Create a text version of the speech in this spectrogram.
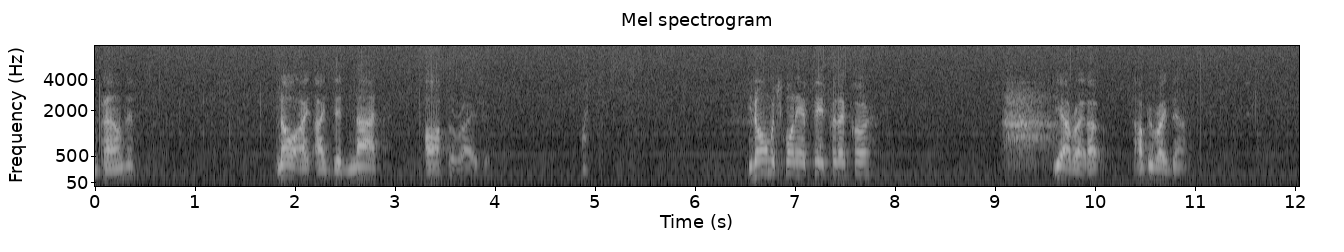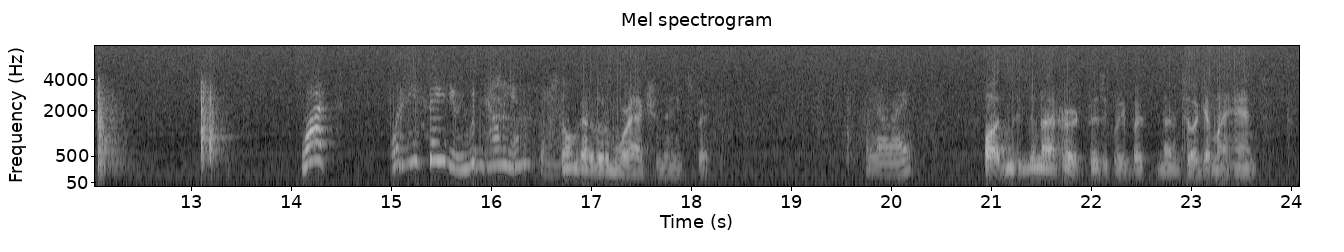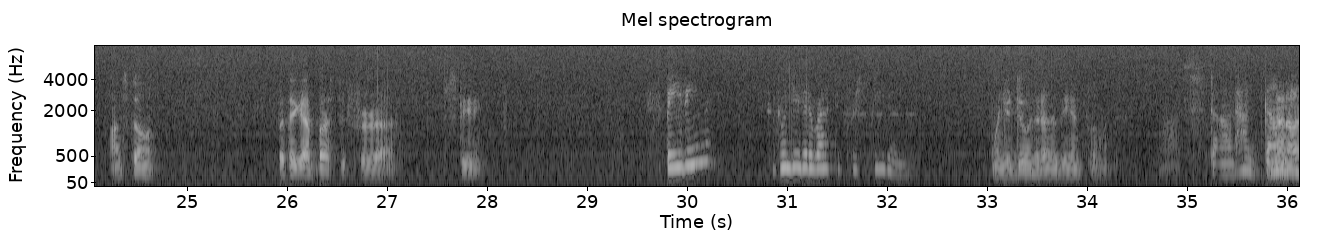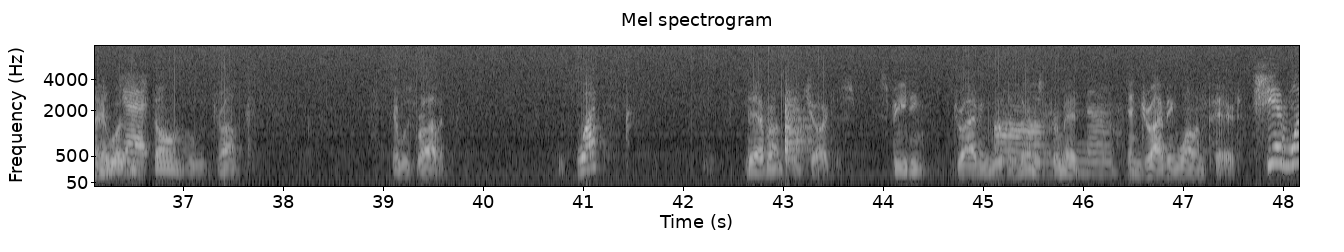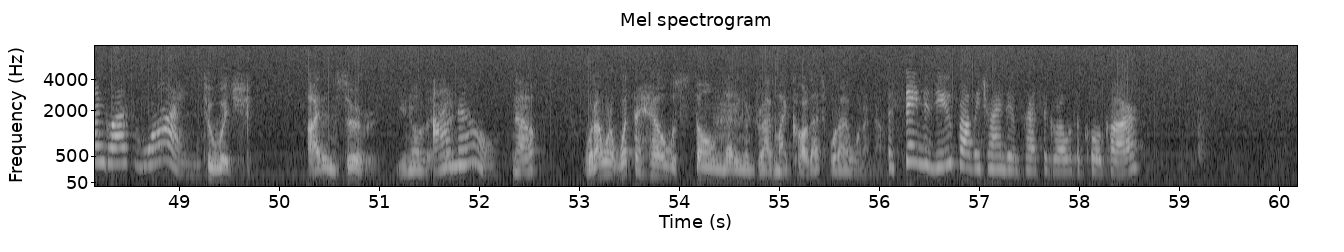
Impounded? No, I, I did not authorize it. What? You know how much money I paid for that car? Yeah, right. I'll, I'll be right down. What? What did he say to you? He wouldn't tell me anything. Stone got a little more action than he expected. Are they all right? Well, they're not hurt physically, but not until I get my hands on Stone. But they got busted for uh, speeding. Speeding? Since when do you get arrested for speeding? When you're doing it under the influence. Oh, Stone, how dumb no, no, can it you wasn't get? Stone who was drunk. It was Robin. What? They have her on three charges. Speeding, driving with a learner's Oh, permit, no. and driving while impaired. She had one glass of wine. To which I didn't serve her. You know that, I right? know. Now, what I want, what the hell was Stone letting her drive my car? That's what I want to know. The same as you, probably trying to impress a girl with a cool car.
